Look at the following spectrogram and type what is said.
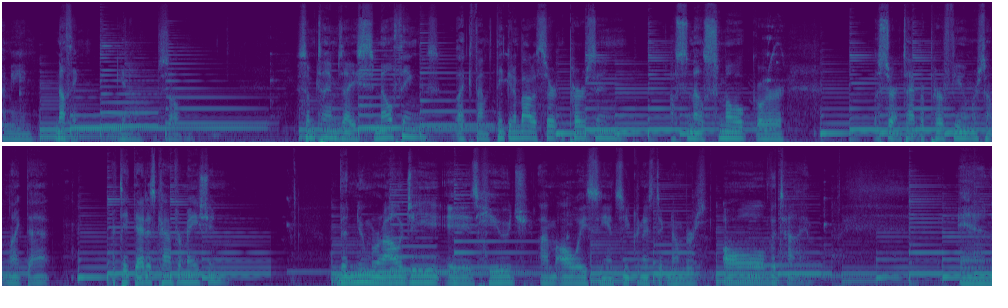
I mean, nothing, you know. So Sometimes I smell things, like if I'm thinking about a certain person, I'll smell smoke or a certain type of perfume or something like that. Take that as confirmation. The numerology is huge. I'm always seeing synchronistic numbers all the time. And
